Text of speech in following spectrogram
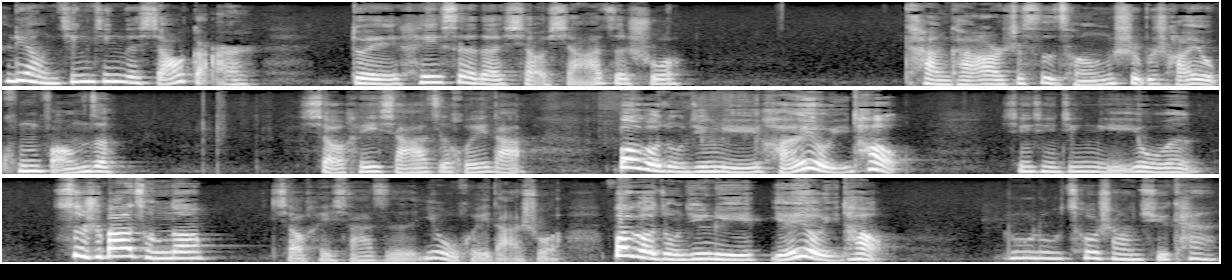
亮晶晶的小杆儿，对黑色的小匣子说：“看看二十四层是不是还有空房子？”小黑匣子回答：“报告总经理，还有一套。”星星经理又问：“四十八层呢？”小黑匣子又回答说：“报告总经理，也有一套。”露露凑上去看，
